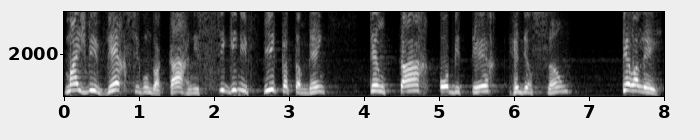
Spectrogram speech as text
Mas viver segundo a carne significa também tentar obter redenção pela lei.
